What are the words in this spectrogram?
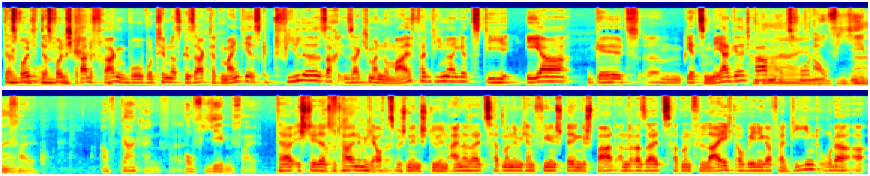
Das wollte, das wollte ich gerade fragen, wo, wo Tim das gesagt hat. Meint ihr, es gibt viele, sag, sag ich mal, Normalverdiener jetzt, die eher Geld, ähm, jetzt mehr Geld haben als Nein. vorher? Auf jeden Nein. Fall. Auf gar keinen Fall. Auf jeden Fall. Da, ich stehe da total nämlich auch Fall. zwischen den Stühlen. Einerseits hat man nämlich an vielen Stellen gespart, andererseits hat man vielleicht auch weniger verdient oder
